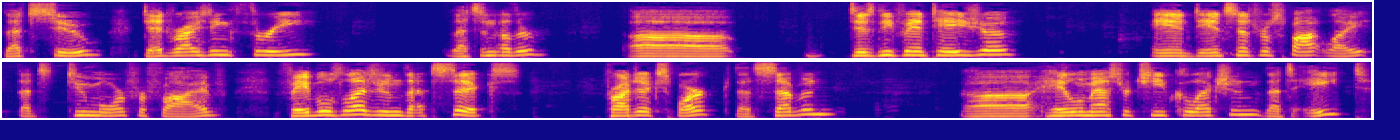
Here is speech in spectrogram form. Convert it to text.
that's two. Dead Rising 3, that's another. Uh, Disney Fantasia and Dance Central Spotlight, that's two more for five. Fables Legend, that's six. Project Spark, that's seven. Uh, Halo Master Chief Collection, that's eight.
